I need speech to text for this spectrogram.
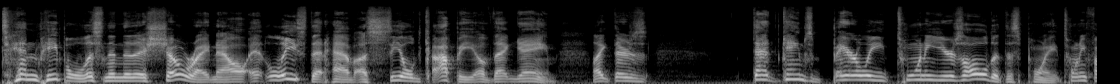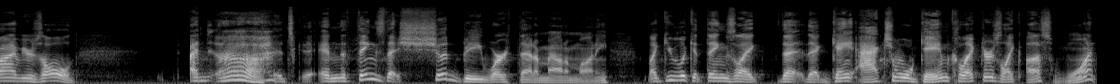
10 people listening to this show right now at least that have a sealed copy of that game like there's that game's barely 20 years old at this point, 25 years old. I, uh, it's and the things that should be worth that amount of money, like you look at things like that that game actual game collectors like us want.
